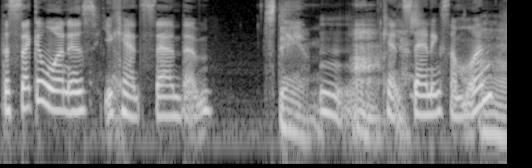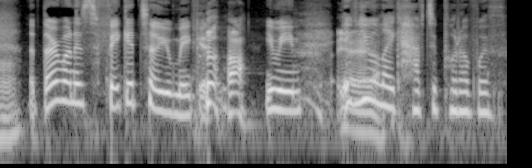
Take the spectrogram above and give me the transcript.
The second one is you can't stand them. stand Ah, Can't yes. standing someone. The third one is fake it till you make it. you mean if Yeah, you yeah. like have to put up with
